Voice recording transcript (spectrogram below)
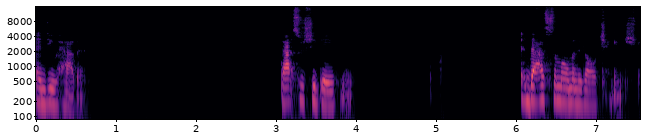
And you have it. That's what she gave me. And that's the moment it all changed.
